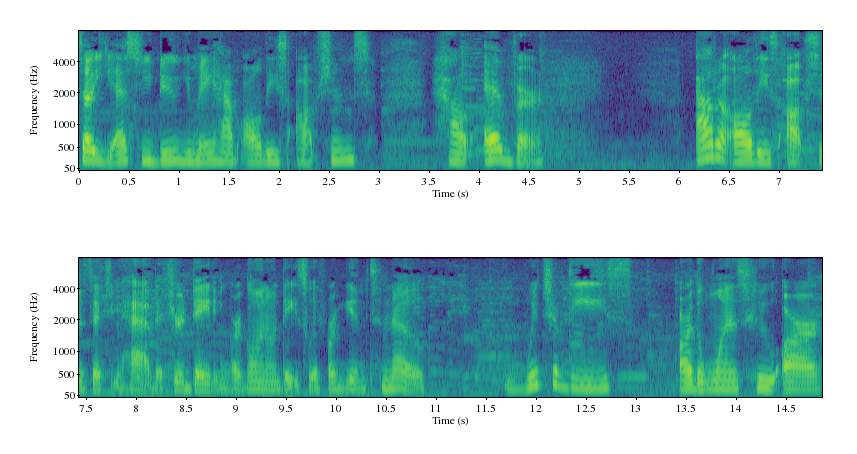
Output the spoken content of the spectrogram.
So, yes, you do. You may have all these options. However, out of all these options that you have that you're dating or going on dates with or getting to know, which of these are the ones who are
